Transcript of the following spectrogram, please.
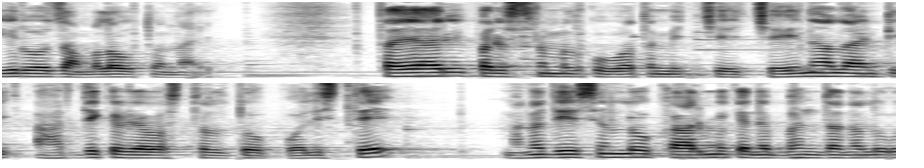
ఈరోజు అమలవుతున్నాయి. తయారీ పరిశ్రమలకు ఊతమిచ్చే చైనా లాంటి ఆర్థిక వ్యవస్థలతో పోలిస్తే మన దేశంలో కార్మిక నిబంధనలు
